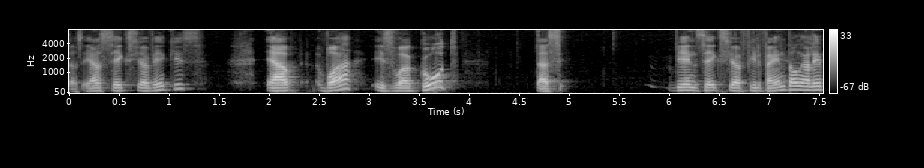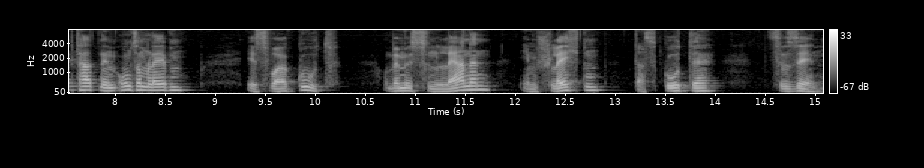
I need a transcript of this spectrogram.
dass er sechs Jahre weg ist. Er war, es war gut, dass wir in sechs Jahren viel Veränderung erlebt hatten in unserem Leben. Es war gut. Und wir müssen lernen, im Schlechten das Gute zu sehen.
